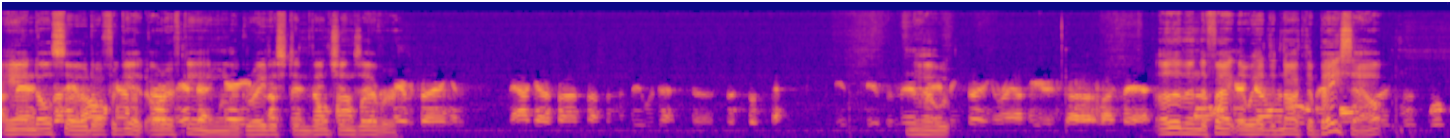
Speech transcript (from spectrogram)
right And now. also, I had all don't forget, RF gain, one of the greatest I'm sitting on inventions top of it ever. and Everything, and now I got to find something to do with that stuff. it's, it's a No. never-ending thing around here like that. Other than the fact that we had to knock the little bit bass more, out but We'll, we'll,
